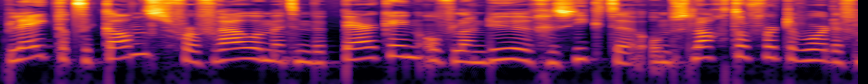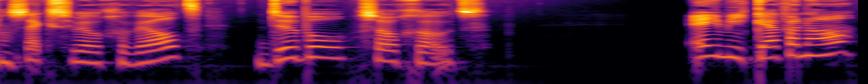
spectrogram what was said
bleek dat de kans voor vrouwen met een beperking of langdurige ziekte om slachtoffer te worden van seksueel geweld dubbel zo groot. Amy Kavanagh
